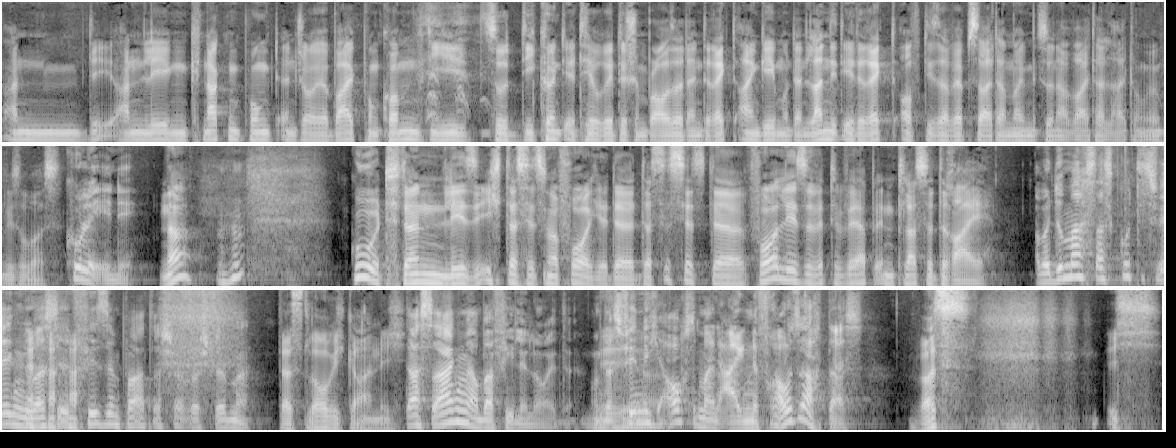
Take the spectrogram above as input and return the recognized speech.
an die anlegen, knacken.enjoyabike.com, die, so, die könnt ihr theoretisch im Browser dann direkt eingeben und dann landet ihr direkt auf dieser Webseite einmal mit so einer Weiterleitung, irgendwie sowas. Coole Idee. Na? Mhm. Gut, dann lese ich das jetzt mal vor hier. Der, das ist jetzt der Vorlesewettbewerb in Klasse 3. Aber du machst das gut deswegen, du hast eine viel sympathischere Stimme. Das glaube ich gar nicht. Das sagen aber viele Leute. Und nee, das finde ja. ich auch so. Meine eigene Frau sagt das. Was? Ich,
